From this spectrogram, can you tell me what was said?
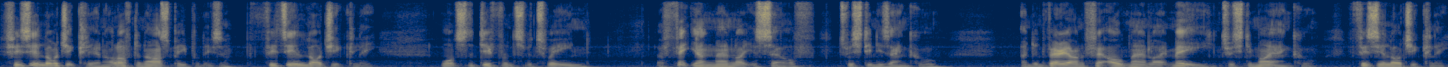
physiologically, and I'll often ask people this physiologically, what's the difference between a fit young man like yourself twisting his ankle and a very unfit old man like me twisting my ankle? Physiologically.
